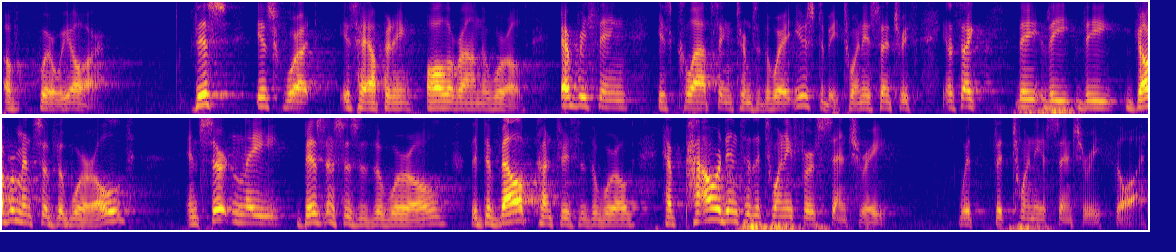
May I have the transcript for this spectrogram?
of where we are. This is what is happening all around the world. Everything is collapsing in terms of the way it used to be. 20th century, you know, it's like the, the, the governments of the world, and certainly businesses of the world, the developed countries of the world, have powered into the 21st century with the 20th century thought.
